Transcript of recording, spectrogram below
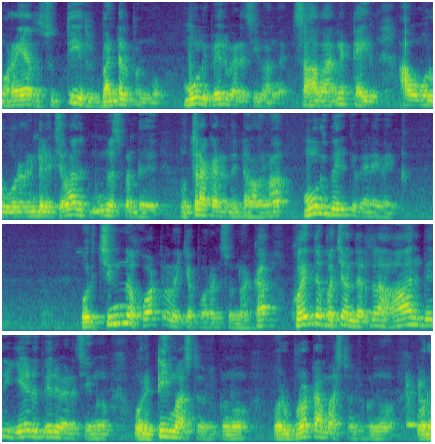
முறையாக அதை சுற்றி பண்டல் பண்ணணும். மூணு பேர் வேலை செய்வாங்க. சாதாரண கயிறு. அவங்க ஒரு ஒரு ரெண்டு லட்ச ரூபா அதுக்கு இன்வெஸ்ட்மெண்ட் முத்ரா கடன் திட்டம் வாங்கினா மூணு பேருக்கு வேலை வாய்ப்பு. ஒரு சின்ன ஹோட்டல் வைக்க போகிறேன்னு சொன்னாக்கா குறைந்தபட்சம் அந்த இடத்துல ஆறு பேர் ஏழு பேர் வேலை செய்யணும். ஒரு டீ மாஸ்டர் இருக்கணும் ஒரு புரோட்டா மாஸ்டர் இருக்கணும் ஒரு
